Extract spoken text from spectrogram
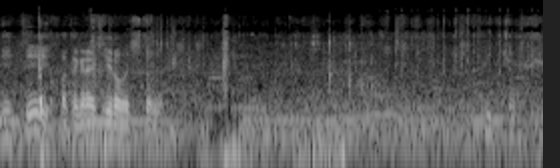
Детей фотографировать что ли? Пикчер.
